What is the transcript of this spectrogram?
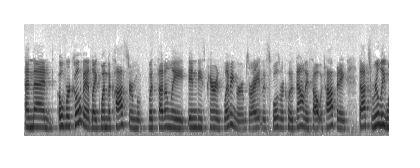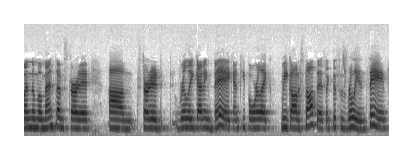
And then over COVID, like when the classroom was suddenly in these parents' living rooms, right? The schools were closed down, they saw what was happening. That's really when the momentum started um, started really getting big and people were like, we got to stop this. Like, this is really insane.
